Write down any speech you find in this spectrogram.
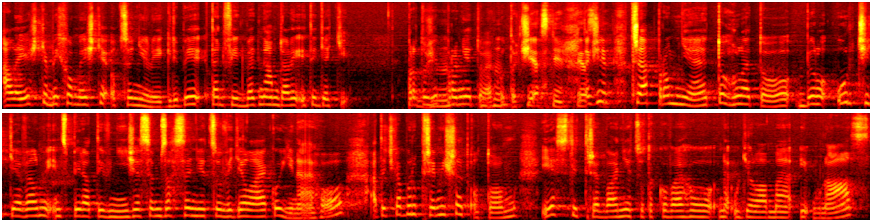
ale ještě bychom ještě ocenili, kdyby ten feedback nám dali i ty děti protože mm-hmm. pro ně to mm-hmm. jako točíme. Jasně, jasně. Takže třeba pro mě tohleto bylo určitě velmi inspirativní, že jsem zase něco viděla jako jiného a teďka budu přemýšlet o tom, jestli třeba něco takového neuděláme i u nás,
